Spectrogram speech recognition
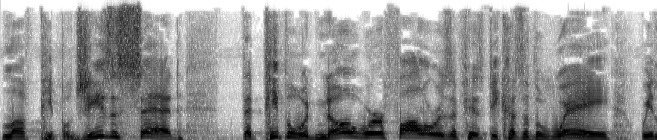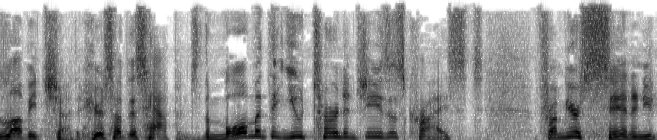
love people. Jesus said that people would know we're followers of His because of the way we love each other. Here's how this happens. The moment that you turn to Jesus Christ from your sin and you,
